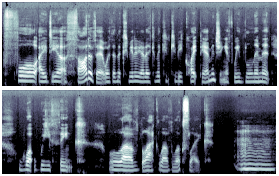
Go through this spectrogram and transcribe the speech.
full idea a thought of it within the community and I think it can, can be quite damaging if we limit what we think love black love looks like Mm.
